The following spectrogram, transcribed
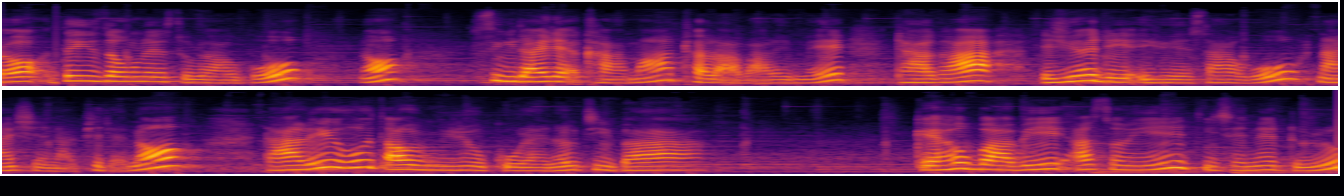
တော့အသေးဆုံးလဲဆိုတာကိုနော်စီလိုက်တဲ့အခါမှာထွက်လာပါလိမ့်မယ်ဒါကအရွက်တွေအရွယ်စားကိုနှိုင်းရှင်တာဖြစ်တယ်နော်ဒါလေးကိုတောက်သမီးတို့ကိုယ်တိုင်လုပ်ကြည့်ပါကဲဟုတ်ပါပြီအဲ့ဆိုရင်ဒီချင်တဲ့တူတူ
